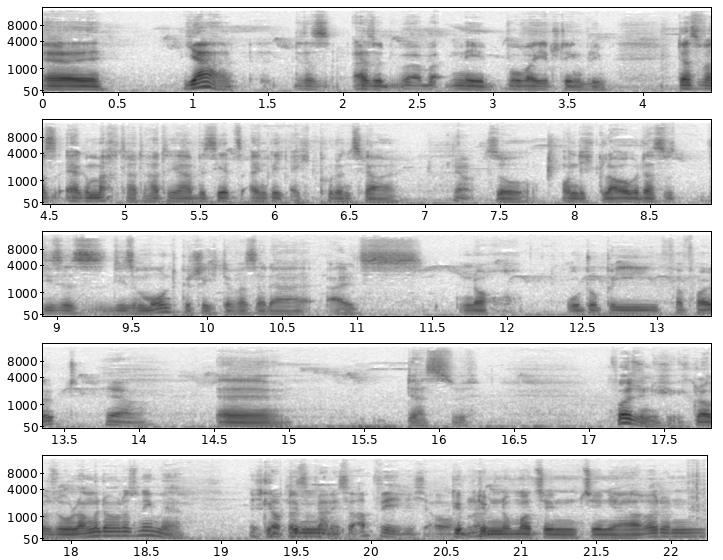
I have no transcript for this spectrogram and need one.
äh, ja, das, also, nee, wo war ich jetzt stehen geblieben? Das, was er gemacht hat, hatte ja bis jetzt eigentlich echt Potenzial. Ja. So, und ich glaube, dass dieses, diese Mondgeschichte, was er da als noch Utopie verfolgt, Ja. äh, das weiß ich nicht. Ich glaube, so lange dauert das nicht mehr. Ich glaube, das ist gar nicht so abwegig auch. Gib Ne? dem nochmal zehn, zehn Jahre, dann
